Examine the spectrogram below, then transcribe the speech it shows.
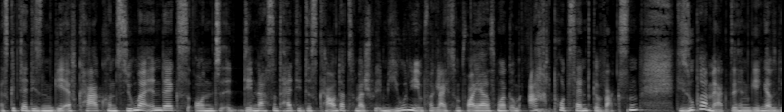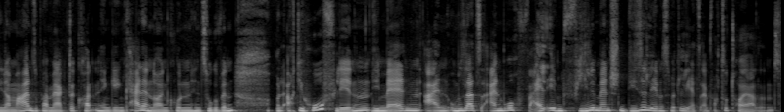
Es gibt ja diesen GfK Consumer Index und demnach sind halt die Discounter zum Beispiel im Juni im Vergleich zum Vorjahresmonat um 8 Prozent gewachsen. Die Supermärkte hingegen, also die normalen Supermärkte, konnten hingegen keine neuen Kunden hinzugewinnen. Und auch die Hofläden, die melden einen Umsatzeinbruch, weil eben viele Menschen diese Lebensmittel jetzt einfach zu teuer sind.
